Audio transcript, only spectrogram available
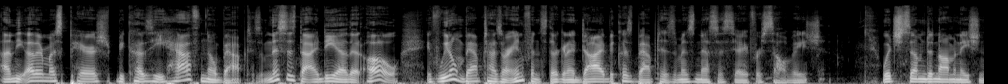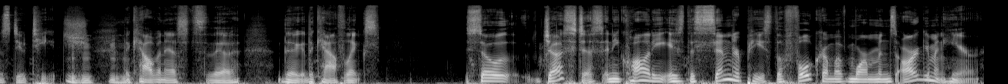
and the other must perish because he hath no baptism. This is the idea that, oh, if we don't baptize our infants, they're going to die because baptism is necessary for salvation, which some denominations do teach. Mm-hmm, mm-hmm. The Calvinists, the, the, the Catholics. So, justice and equality is the centerpiece, the fulcrum of Mormon's argument here.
